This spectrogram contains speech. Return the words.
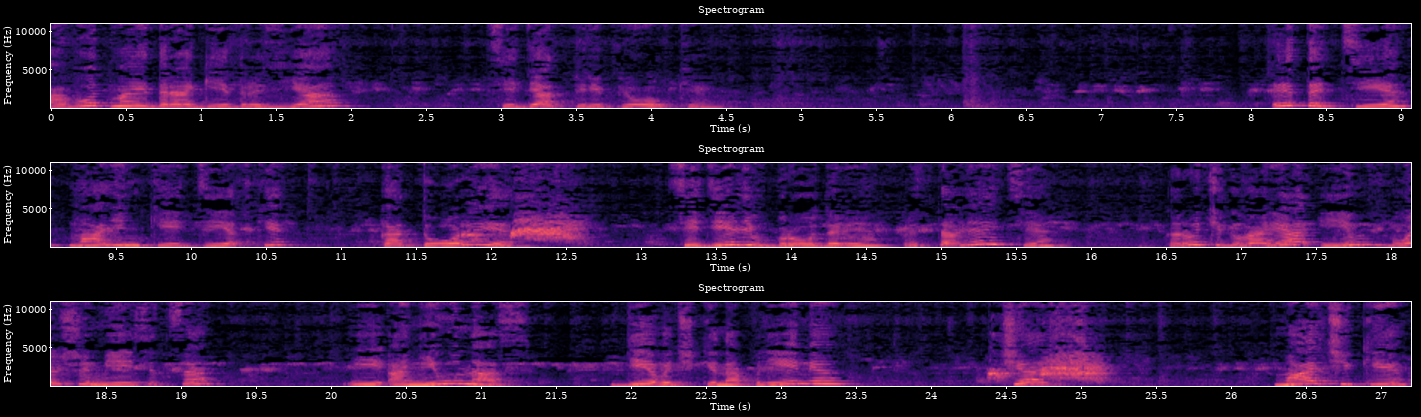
А вот, мои дорогие друзья, сидят перепелки. Это те маленькие детки, которые сидели в брудере. Представляете? Короче говоря, им больше месяца. И они у нас девочки на племя, часть мальчики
